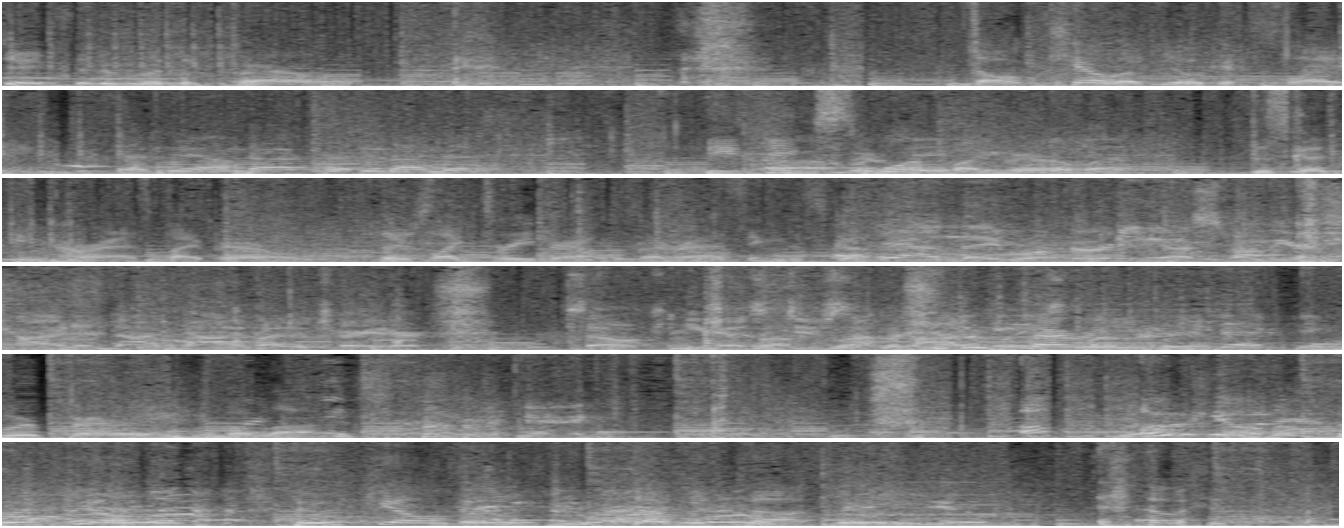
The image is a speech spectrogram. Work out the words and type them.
Chasing him with a barrel. Don't kill him, you'll get slain. That's it, I'm back. What did I miss? He's being Um, swarmed by chasing barrels. This guy's being harassed by barrels. There's like three barrels harassing this guy. Yeah, and they were hurting us when we were trying to not die by the traitor. So, can you guys do something about We're burying him. We're burying him alive. Who killed him? Who killed him? Who killed him? That was not me. you. That was Yeah, yeah, fuck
